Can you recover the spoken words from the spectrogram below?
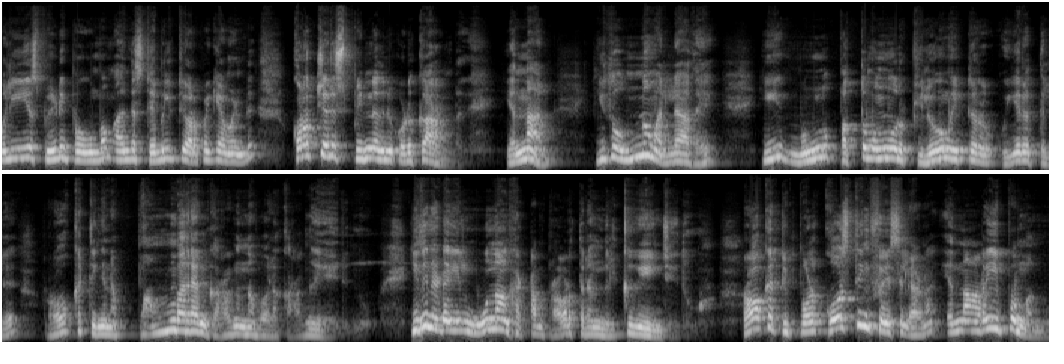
വലിയ സ്പീഡിൽ പോകുമ്പം അതിന്റെ സ്റ്റെബിലിറ്റി ഉറപ്പിക്കാൻ വേണ്ടി കുറച്ചൊരു സ്പിൻ അതിന് കൊടുക്കാറുണ്ട്. എന്നാൽ ഇതൊന്നുമല്ലാതെ ഈ മുന്നൂ പത്ത് മുന്നൂറ് കിലോമീറ്റർ ഉയരത്തിൽ റോക്കറ്റ് ഇങ്ങനെ പമ്പരം കറങ്ങുന്ന പോലെ കറങ്ങുകയായിരുന്നു. ഇതിനിടയിൽ മൂന്നാം ഘട്ടം പ്രവർത്തനം നിൽക്കുകയും ചെയ്തു. റോക്കറ്റ് ഇപ്പോൾ കോസ്റ്റിംഗ് ഫേസിലാണ് എന്ന അറിയിപ്പും വന്നു.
